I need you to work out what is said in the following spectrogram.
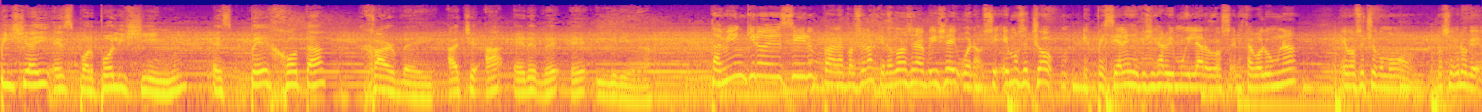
PJ es por Polly Sheen. Es PJ Harvey. H-A-R-B-E-Y. También quiero decir, para las personas que no conocen a PJ, bueno, sí, hemos hecho especiales de PJ Harvey muy largos en esta columna. Hemos hecho como, no sé, creo que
